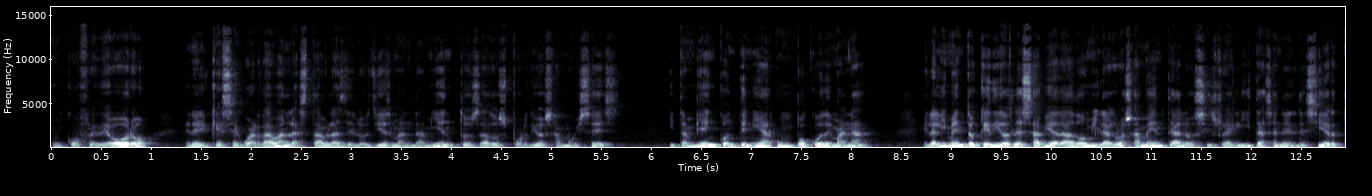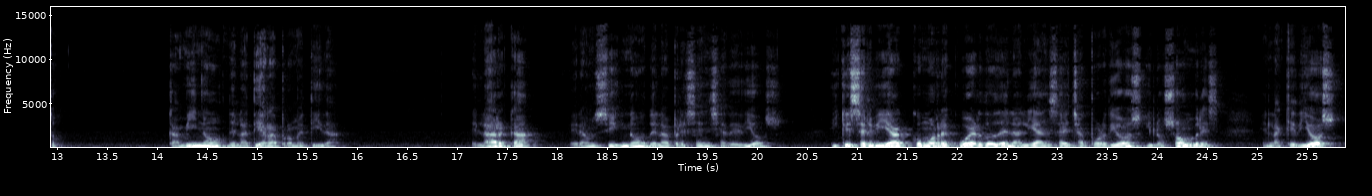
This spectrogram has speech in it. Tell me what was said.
un cofre de oro en el que se guardaban las tablas de los diez mandamientos dados por Dios a Moisés, y también contenía un poco de maná, el alimento que Dios les había dado milagrosamente a los israelitas en el desierto, camino de la tierra prometida. El arca era un signo de la presencia de Dios y que servía como recuerdo de la alianza hecha por Dios y los hombres, en la que Dios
